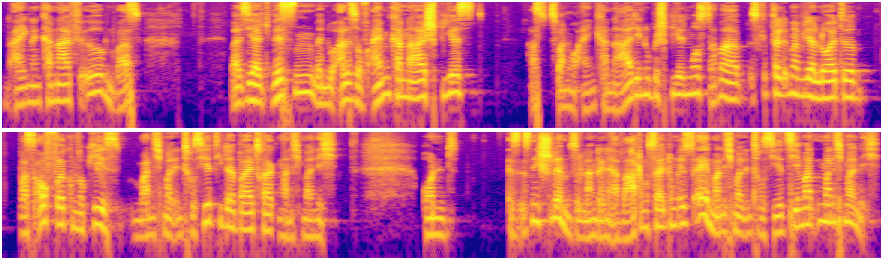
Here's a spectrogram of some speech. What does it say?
einen eigenen Kanal für irgendwas, weil sie halt wissen, wenn du alles auf einem Kanal spielst, hast du zwar nur einen Kanal, den du bespielen musst, aber es gibt halt immer wieder Leute, was auch vollkommen okay ist. Manchmal interessiert die der Beitrag, manchmal nicht. Und es ist nicht schlimm, solange deine Erwartungshaltung ist, ey, manchmal interessiert es jemanden, manchmal nicht.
